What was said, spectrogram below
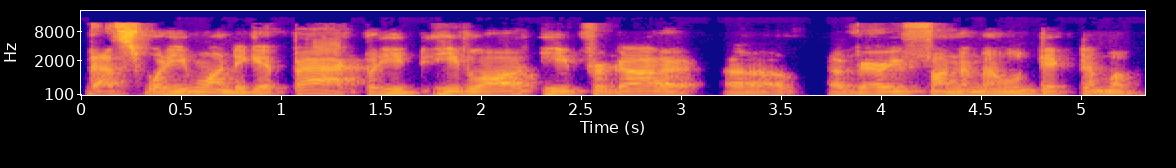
that's what he wanted to get back. But he he lost. He forgot a a, a very fundamental dictum of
